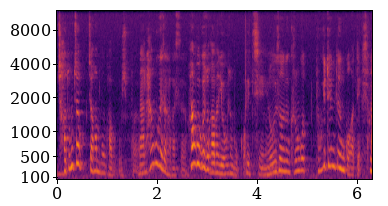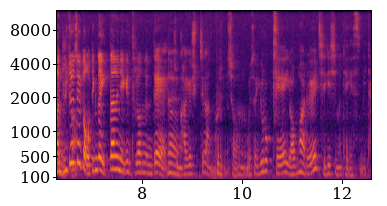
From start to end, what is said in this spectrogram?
자동차 극장 한번 가보고 싶어요. 난 한국에서 가봤어요. 한국에서 가면 여기서 못 가. 그치. 음. 여기서는 그런 거 보기도 힘든 것 같아. 아, 그러니까. 뉴저지에도 어딘가 있다는 얘기는 들었는데 네. 좀 가기 쉽지가 않네. 그렇죠. 음. 그래서 이렇게 영화를 즐기시면 되겠습니다.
